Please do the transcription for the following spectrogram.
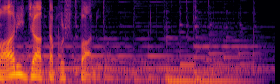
పారిజాత పుష్పాలు.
